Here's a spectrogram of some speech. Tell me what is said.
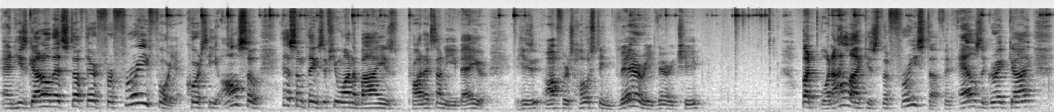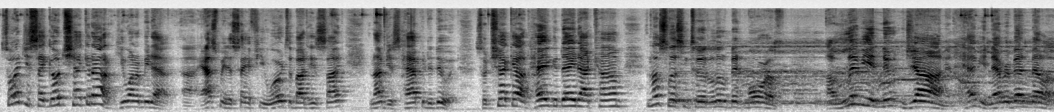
and he's got all that stuff there for free for you. Of course, he also has some things if you want to buy his products on eBay or he offers hosting very, very cheap. But what I like is the free stuff, and Al's a great guy, so I just say go check it out. He wanted me to uh, ask me to say a few words about his site, and I'm just happy to do it. So check out heygidday.com, and let's listen to a little bit more of Olivia Newton-John and Have You Never Been Mellow?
